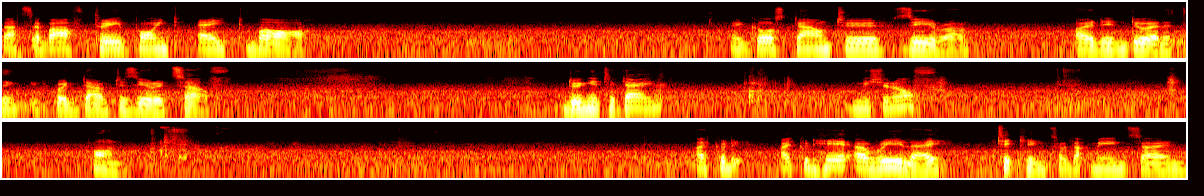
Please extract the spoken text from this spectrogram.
That's above 3.8 bar. It goes down to zero. I didn't do anything, it went down to zero itself. Doing it again. Ignition off. On. I could I could hear a relay ticking, so that means uh, in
